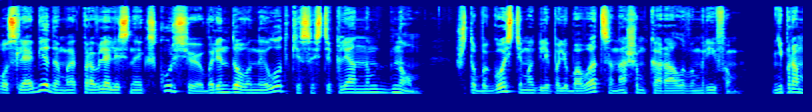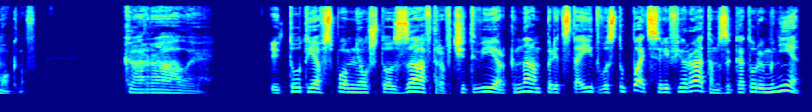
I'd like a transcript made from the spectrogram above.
После обеда мы отправлялись на экскурсию в арендованной лодке со стеклянным дном, чтобы гости могли полюбоваться нашим коралловым рифом, не промокнув. Кораллы. И тут я вспомнил, что завтра, в четверг, нам предстоит выступать с рефератом, за который мне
